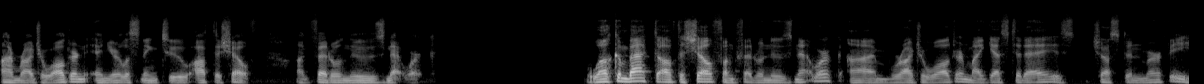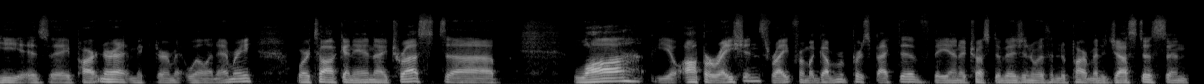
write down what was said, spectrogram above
I'm Roger Waldron, and you're listening to Off the Shelf on Federal News Network. Welcome back to Off the Shelf on Federal News Network. I'm Roger Waldron. My guest today is Justin Murphy. He is a partner at McDermott, Will and Emery. We're talking antitrust, uh, law, you know, operations, right, from a government perspective, the antitrust division within the Department of Justice and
